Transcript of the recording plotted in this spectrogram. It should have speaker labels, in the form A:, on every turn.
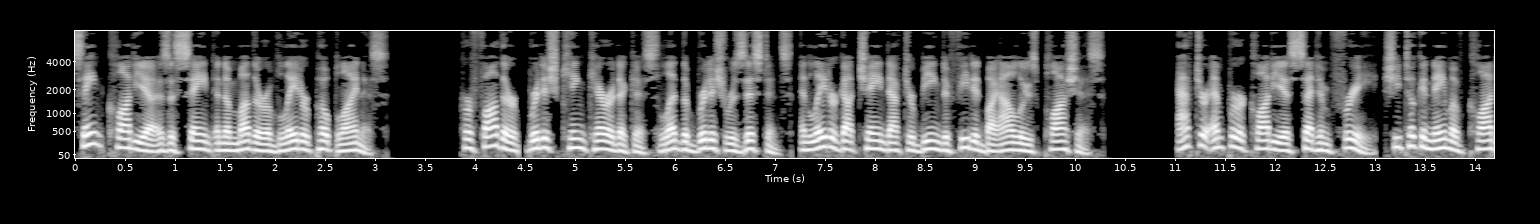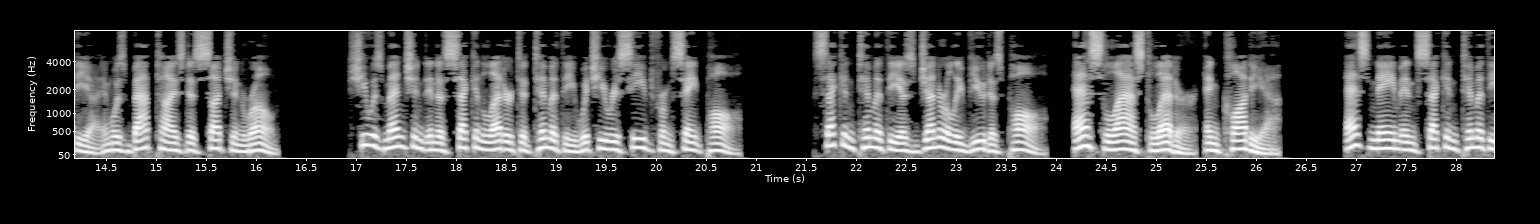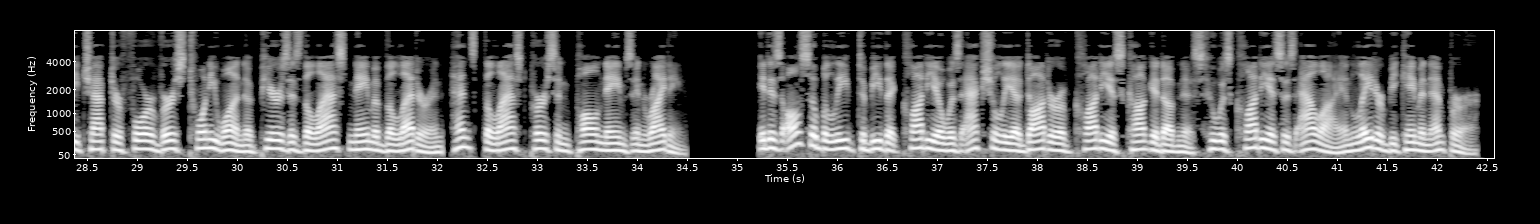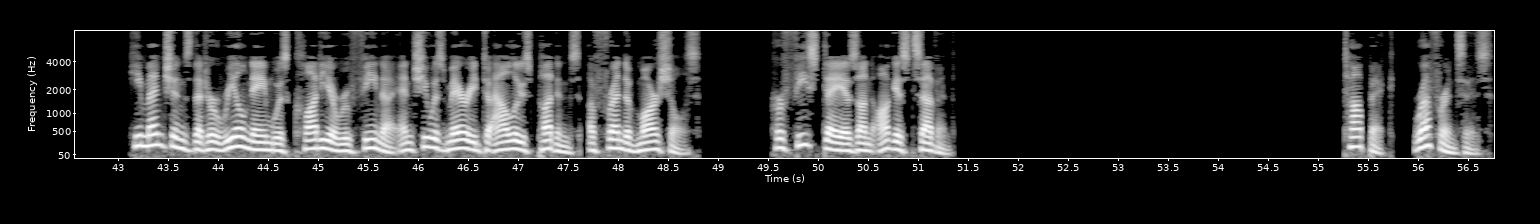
A: Saint Claudia is a saint and a mother of later Pope Linus. Her father, British King Caradocus led the British resistance, and later got chained after being defeated by Aulus Plautius. After Emperor Claudius set him free, she took a name of Claudia and was baptized as such in Rome. She was mentioned in a second letter to Timothy which he received from St. Paul. 2 Timothy is generally viewed as Paul's last letter, and Claudia's name in 2 Timothy chapter 4 verse 21 appears as the last name of the letter and, hence, the last person Paul names in writing. It is also believed to be that Claudia was actually a daughter of Claudius Cogidubnus who was Claudius's ally and later became an emperor. He mentions that her real name was Claudia Rufina and she was married to Aulus Pudens, a friend of Martial's. Her feast day is on August 7. References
